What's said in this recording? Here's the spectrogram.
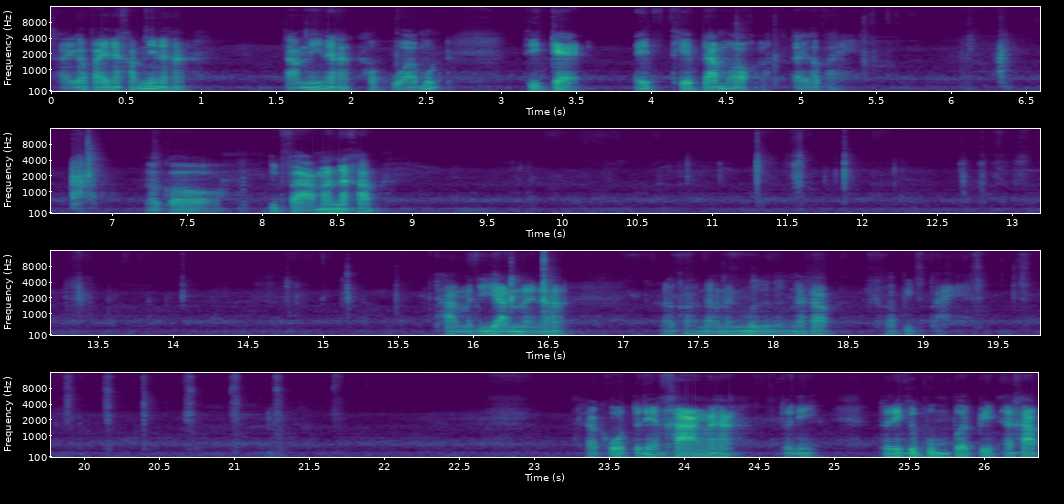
ใส่เข้าไปนะครับนี่นะฮะตามนี้นะฮะเอาหัวหมุดที่แกะไอ้เทปดำออกใส่เข้าไป แล้วก็ปิดฝามันนะครับฐานมันจะยันหน่อยนะฮะ แล้วก็ดังนั้นมือหนึ่งนะครับ แล้วก็ปิดไป แล้วกดตัวนี้ค้างนะฮะ ตัวนี้ ตัวนี้คือปุ่มเปิดปิดนะครับ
